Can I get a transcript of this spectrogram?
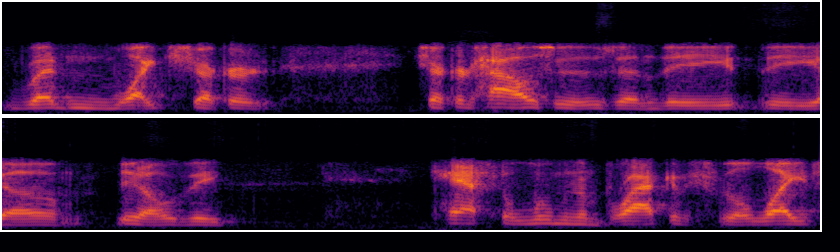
red and white checkered checkered houses, and the the um, you know the cast aluminum brackets for the lights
